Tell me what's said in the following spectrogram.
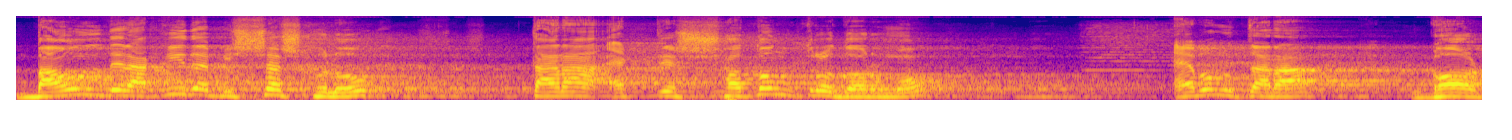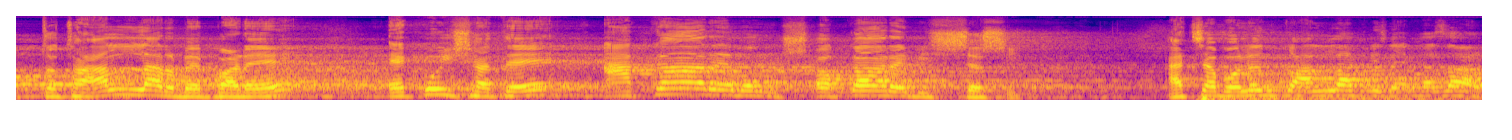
বাউলদের আকিদা বিশ্বাস হলো, তারা একটি স্বতন্ত্র ধর্ম এবং তারা গড তথা আল্লাহর ব্যাপারে একই সাথে আকার এবং সকারে বিশ্বাসী। আচ্ছা বলেন তো আল্লাহকে দেখা যায়?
